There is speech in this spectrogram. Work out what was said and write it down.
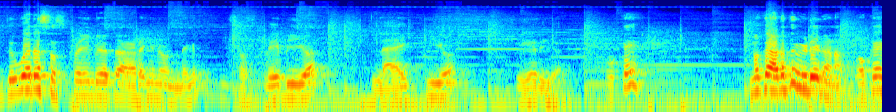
ഇതുവരെ സബ്സ്ക്രൈബ് ചെയ്യാത്ത ആരെങ്കിലും ഉണ്ടെങ്കിൽ സബ്സ്ക്രൈബ് ചെയ്യുക ലൈക്ക് ചെയ്യുക ഷെയർ ചെയ്യുക. ഓക്കെ നമുക്ക് അടുത്ത വീഡിയോ കാണാം. ഓക്കെ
